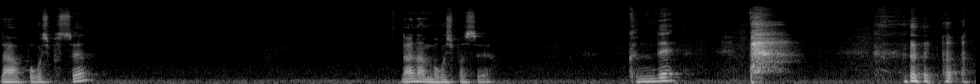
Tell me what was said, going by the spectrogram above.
나 보고 싶었어요? 나는 안 보고 싶었어요. 근데 파.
